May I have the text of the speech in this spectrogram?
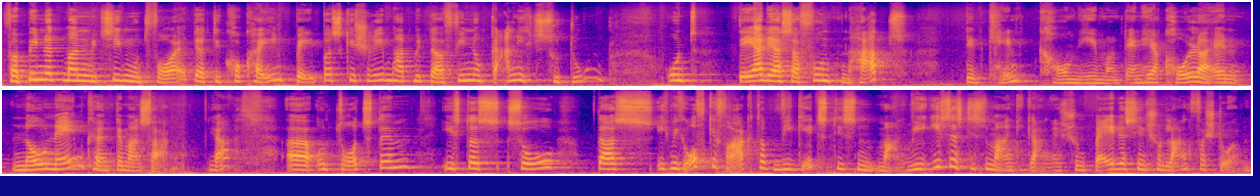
verbindet man mit Sigmund Freud, der die Kokain Papers geschrieben hat, mit der Erfindung gar nichts zu tun. Und der, der es erfunden hat, den kennt kaum jemand. Ein Herr Koller, ein No-Name könnte man sagen. Ja? Äh, und trotzdem ist das so, dass ich mich oft gefragt habe, wie geht es diesem Mann? Wie ist es diesem Mann gegangen? Schon beide sind schon lang verstorben.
